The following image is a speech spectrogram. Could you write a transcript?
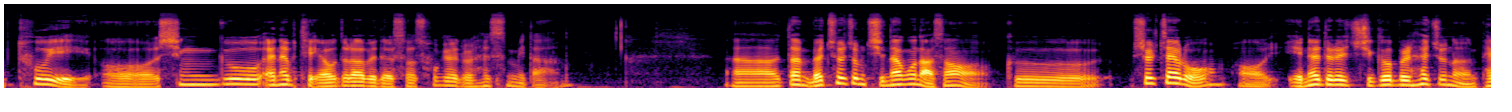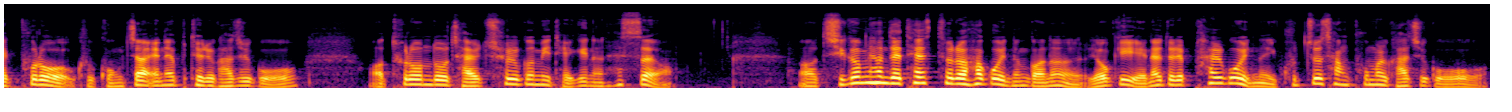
M2E 어, 신규 NFT 에어드랍에 대해서 소개를 했습니다. 아, 일단 며칠 좀 지나고 나서 그 실제로 어, 얘네들이 지급을 해주는 100%그 공짜 NFT를 가지고 어, 트론도 잘 출금이 되기는 했어요 어, 지금 현재 테스트를 하고 있는 거는 여기 얘네들이 팔고 있는 이 굿즈 상품을 가지고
